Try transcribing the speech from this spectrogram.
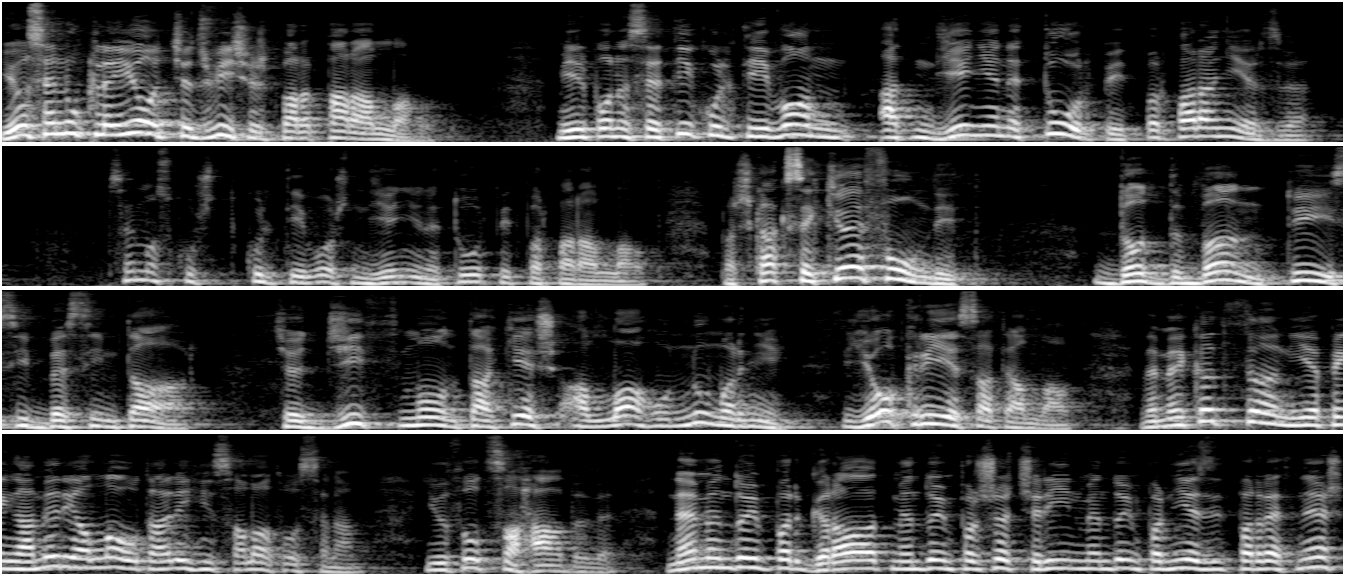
Jo se nuk lejohet që të zhvishesh para, para Allahut, mirëpo nëse ti kultivon atë ndjenjën e turpit përpara njerëzve, Pse mos të kultivosh ndjenjën e turpit përpara Allahut? Për shkak se kjo e fundit do të bën ty si besimtar që gjithmonë ta kesh Allahun numër 1, jo krijesat e Allahut. Dhe me këtë thënie pejgamberi i Allahut alejhi salatu ues selam, iu thotë sahabeve, ne mendojmë për gratë, mendojmë për shoqërinë, mendojmë për njerëzit përreth nesh,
